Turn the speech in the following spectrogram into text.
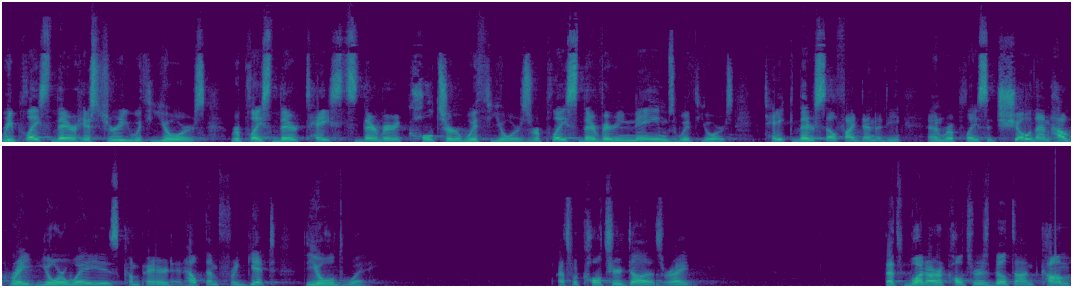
Replace their history with yours. Replace their tastes, their very culture with yours. Replace their very names with yours. Take their self identity and replace it. Show them how great your way is compared and help them forget the old way. That's what culture does, right? That's what our culture is built on. Come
